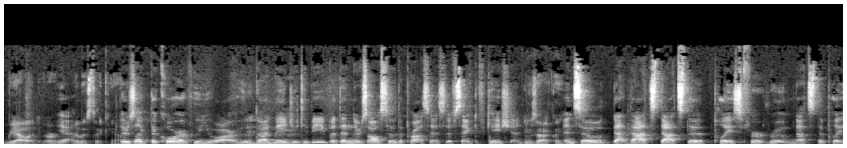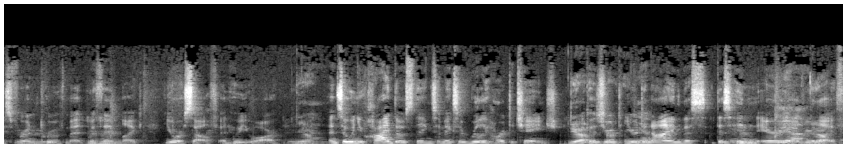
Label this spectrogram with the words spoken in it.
reality or Yeah. realistic. Yeah. There's like the core of who you are, who Mhm. God made you to be, but then there's also the process of sanctification. Exactly. And so that that's that's the place for room. That's the place for Mhm. improvement within like yourself and who you are. Yeah. And so when you hide those things, it makes it really hard to change Yeah. because exactly. you're you're Yeah. denying this this Mhm. hidden area of your Yeah. life.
